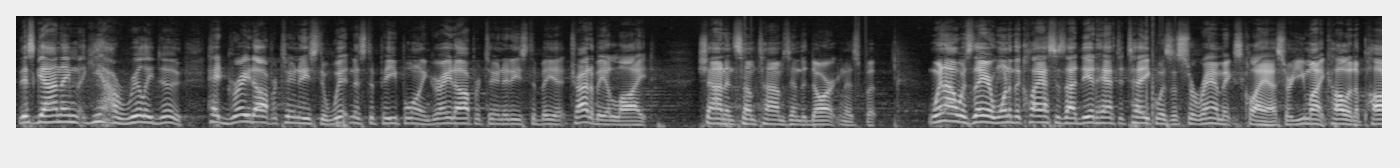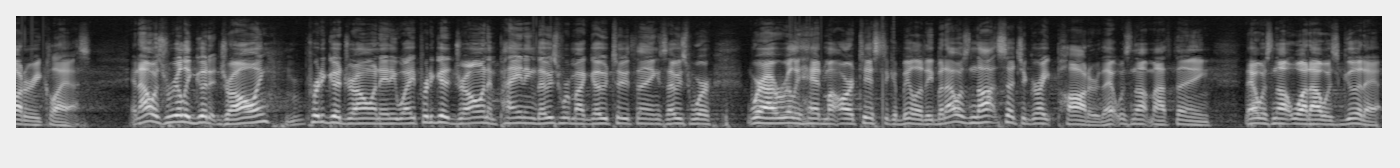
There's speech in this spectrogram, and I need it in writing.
this guy named, yeah, I really do. Had great opportunities to witness to people and great opportunities to be, a, try to be a light, shining sometimes in the darkness. But when I was there, one of the classes I did have to take was a ceramics class, or you might call it a pottery class. And I was really good at drawing. Pretty good drawing anyway. Pretty good at drawing and painting. Those were my go to things. Those were where I really had my artistic ability. But I was not such a great potter. That was not my thing. That was not what I was good at.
